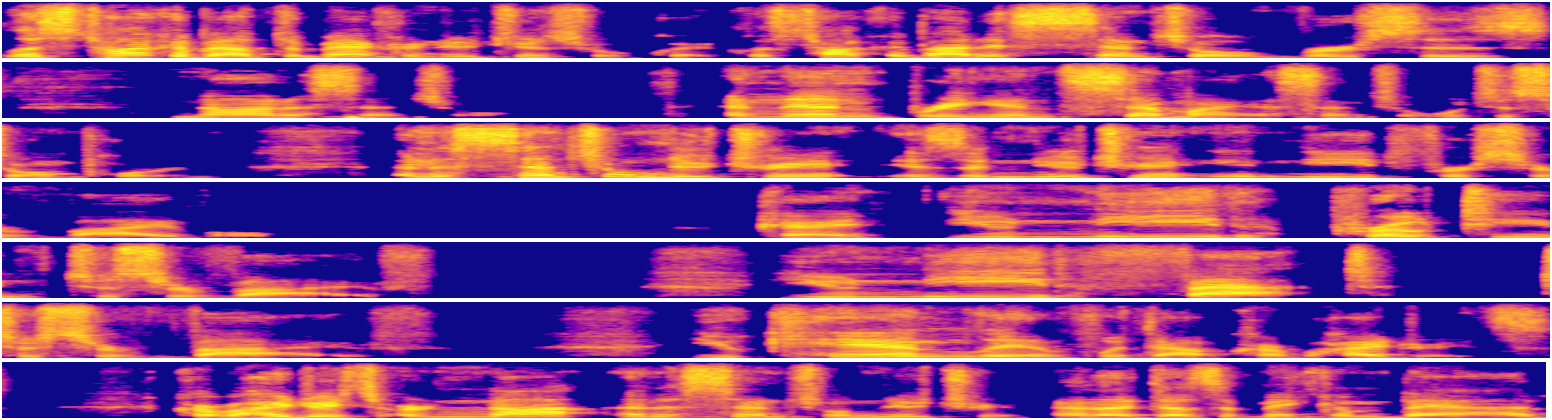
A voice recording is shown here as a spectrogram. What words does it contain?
let's talk about the macronutrients real quick. Let's talk about essential versus non-essential and then bring in semi-essential, which is so important. An essential nutrient is a nutrient you need for survival. Okay? You need protein to survive. You need fat to survive. You can live without carbohydrates. Carbohydrates are not an essential nutrient. and that doesn't make them bad.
